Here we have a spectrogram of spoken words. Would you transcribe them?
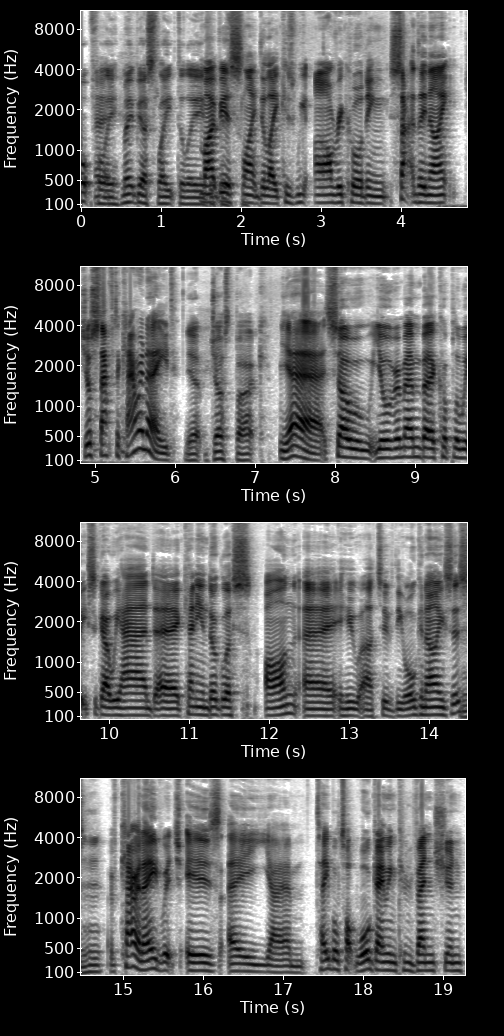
Hopefully, might be a slight delay. Might be a slight delay because we are recording Saturday night just after Carronade. Yep, just back. Yeah, so you'll remember a couple of weeks ago we had uh, Kenny and Douglas on, uh, who are two of the organisers of Carronade, which is a um, tabletop wargaming convention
